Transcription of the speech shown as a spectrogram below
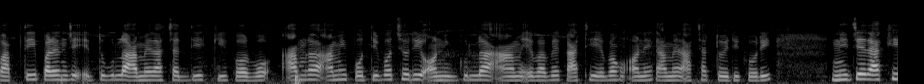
ভাবতেই পারেন যে এতগুলো আমের আচার দিয়ে কি করব। আমরা, আমি প্রতি বছরই অনেকগুলো আম এভাবে কাটি এবং অনেক আমের আচার তৈরি করি। নিজে রাখি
